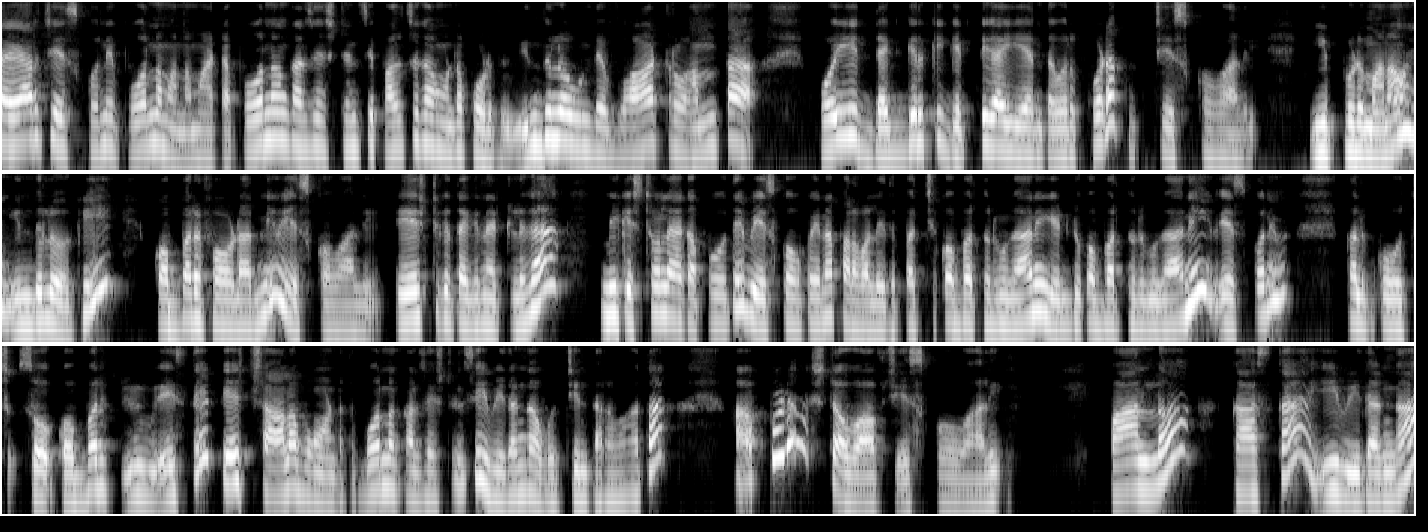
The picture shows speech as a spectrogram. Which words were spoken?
తయారు చేసుకునే పూర్ణం అన్నమాట. పూర్ణం కన్సిస్టెన్సీ పలచగా ఉండకూడదు. ఇందులో ఉండే వాటర్ అంతా పోయి దగ్గరికి గట్టిగా అయ్యేంత వరకు కూడా కుక్ చేసుకోవాలి. ఇప్పుడు మనం ఇందులోకి కొబ్బరి పౌడర్ని వేసుకోవాలి. టేస్ట్కి తగినట్లుగా మీకు ఇష్టం లేకపోతే వేసుకోకపోయినా పర్వాలేదు. పచ్చి కొబ్బరి తురుము కానీ ఎండు కొబ్బరి తురుము కానీ వేసుకొని కలుపుకోవచ్చు. సో కొబ్బరి వేస్తే టేస్ట్ చాలా బాగుంటుంది. పూర్ణ కన్సిస్టెన్సీ ఈ విధంగా వచ్చిన తర్వాత అప్పుడు స్టవ్ ఆఫ్ చేసుకోవాలి. పాన్లో కాస్త ఈ విధంగా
